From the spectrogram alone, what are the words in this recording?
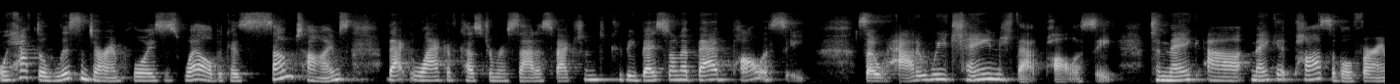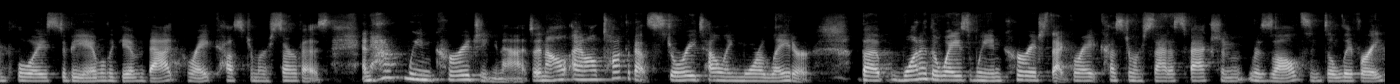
We have to listen to our employees as well because sometimes that lack of customer satisfaction could be based on a bad policy. So, how do we change that policy to make uh, make it possible for our employees to be able to give that great customer service? And how are we encouraging that? And I'll and I'll talk about storytelling more later. But one of the ways we encourage that great customer satisfaction results and delivery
